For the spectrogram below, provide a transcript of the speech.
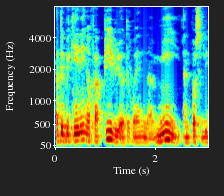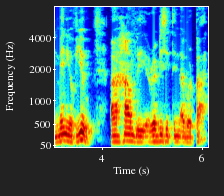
at the beginning of a period when uh, me and possibly many of you are humbly revisiting our path.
